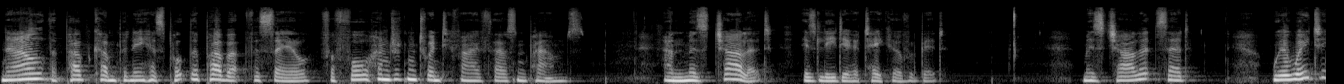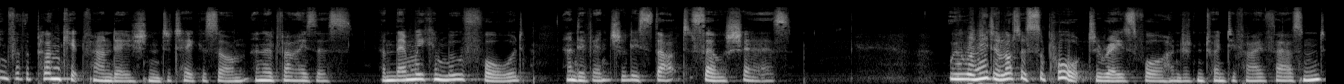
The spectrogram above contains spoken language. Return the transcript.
Now the pub company has put the pub up for sale for £425,000, and Ms. Charlotte is leading a takeover bid. Ms. Charlotte said, We're waiting for the Plunkett Foundation to take us on and advise us, and then we can move forward and eventually start to sell shares. We will need a lot of support to raise 425,000,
